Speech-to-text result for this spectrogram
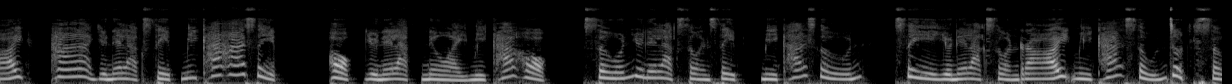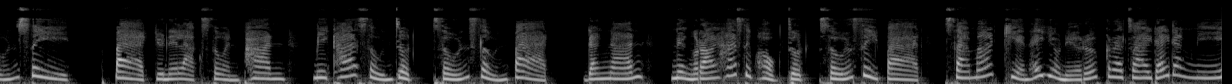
100 5 อยู่ในหลัก10มีค่า 50 6 อยู่ในหลักหน่วยมีค่า 6 0 อยู่ในหลักส่วน 10 มีค่า 0 4 อยู่ในหลักส่วนร้อยมีค่า 0.04 8 อยู่ในหลักส่วนพันมีค่า 0.008 ดังนั้น 156.048 สามารถเขียนให้อยู่ในรูปกระจายได้ดังนี้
